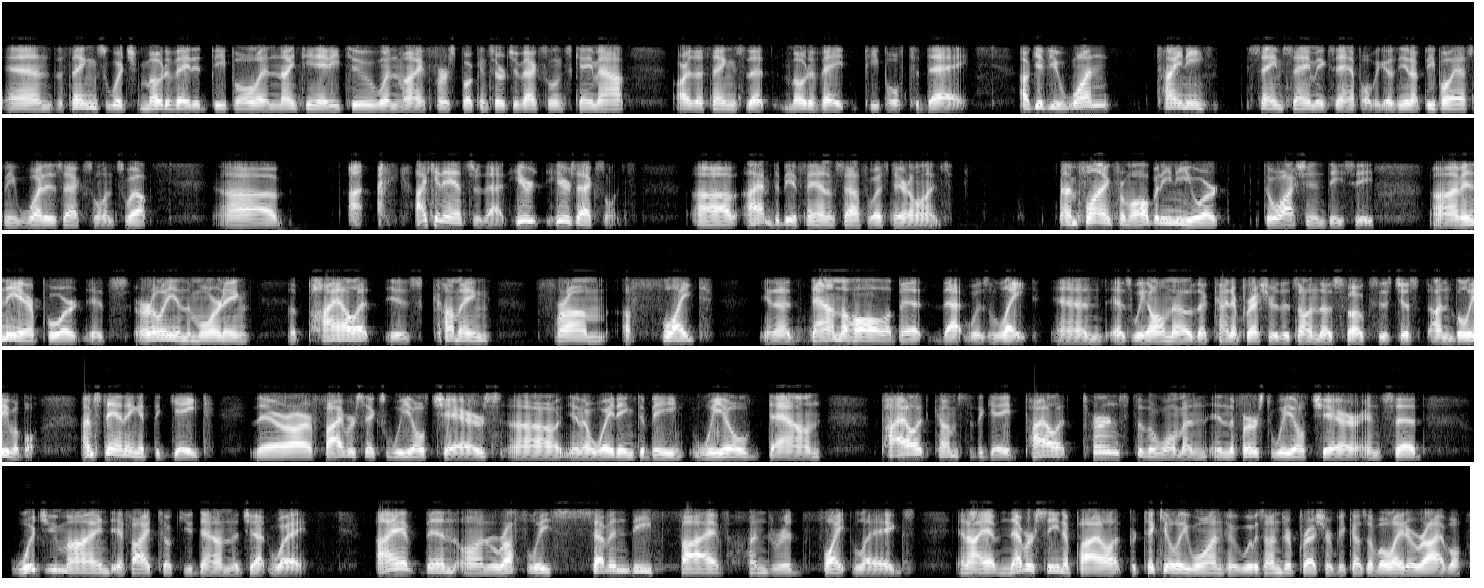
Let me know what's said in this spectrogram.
And the things which motivated people in 1982 when my first book, In Search of Excellence, came out are the things that motivate people today. I'll give you one tiny same, same example because, you know, people ask me, what is excellence? Well, uh, I, I can answer that. Here, here's excellence. Uh, I happen to be a fan of Southwest Airlines. I'm flying from Albany, New York to Washington, D.C. I'm in the airport. It's early in the morning. The pilot is coming from a flight, you know, down the hall a bit that was late. And as we all know, the kind of pressure that's on those folks is just unbelievable. I'm standing at the gate. There are five or six wheelchairs, uh, you know, waiting to be wheeled down Pilot comes to the gate. Pilot turns to the woman in the first wheelchair and said, would you mind if I took you down the jetway? I have been on roughly 7,500 flight legs, and I have never seen a pilot, particularly one who was under pressure because of a late arrival,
